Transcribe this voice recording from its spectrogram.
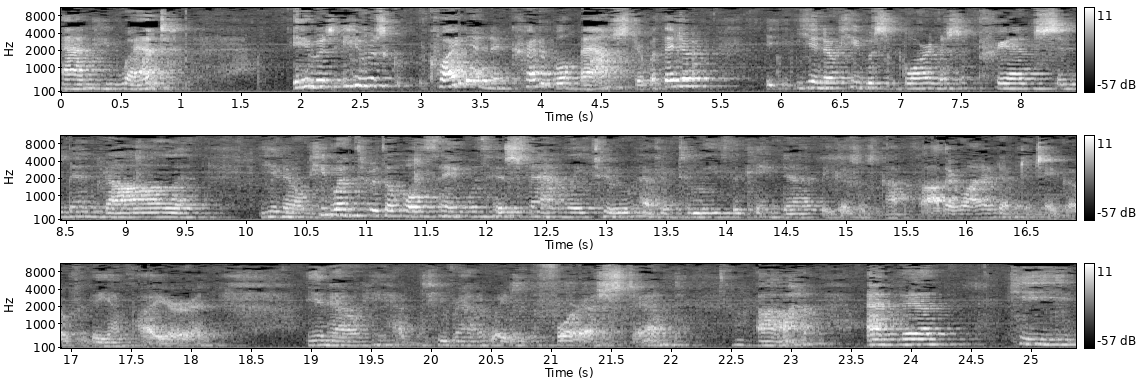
and he went. He was he was quite an incredible master, but they don't. You know, he was born as a prince in Bengal, and you know, he went through the whole thing with his family too, having to leave the kingdom because his godfather wanted him to take over the empire, and you know, he had he ran away to the forest, and uh, and then he,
